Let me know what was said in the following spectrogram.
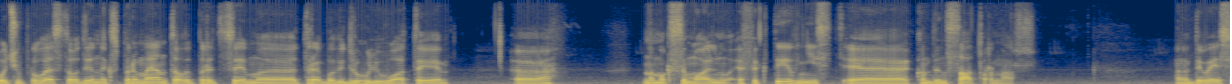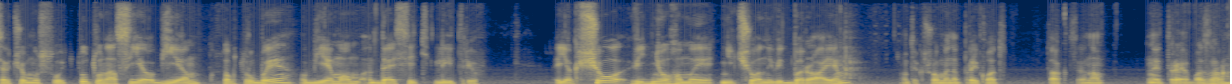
Хочу провести один експеримент, але перед цим е, треба відрегулювати е, на максимальну ефективність е, конденсатор наш. Е, Дивися, в чому суть. Тут у нас є об'єм, кусок труби об'ємом 10 літрів. Якщо від нього ми нічого не відбираємо, от якщо ми, наприклад, так, це нам не треба зараз.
